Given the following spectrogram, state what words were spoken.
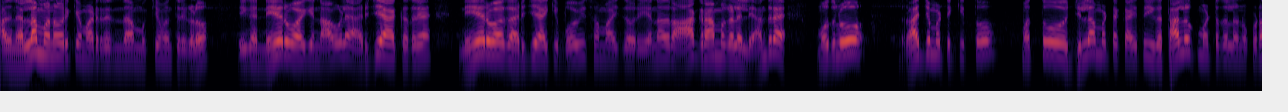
ಅದನ್ನೆಲ್ಲ ಮನವರಿಕೆ ಮಾಡಿರೋದ್ರಿಂದ ಮುಖ್ಯಮಂತ್ರಿಗಳು ಈಗ ನೇರವಾಗಿ ನಾವುಗಳೇ ಅರ್ಜಿ ಹಾಕಿದ್ರೆ ನೇರವಾಗಿ ಅರ್ಜಿ ಹಾಕಿ ಬೋವಿ ಸಮಾಜದವರು ಏನಾದರೂ ಆ ಗ್ರಾಮಗಳಲ್ಲಿ ಅಂದರೆ ಮೊದಲು ರಾಜ್ಯ ಮಟ್ಟಕ್ಕಿತ್ತು ಮತ್ತು ಜಿಲ್ಲಾ ಮಟ್ಟಕ್ಕಾಯಿತು ಈಗ ತಾಲೂಕು ಮಟ್ಟದಲ್ಲೂ ಕೂಡ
